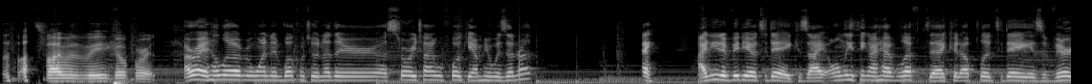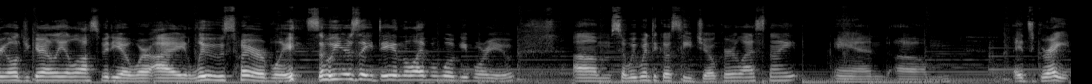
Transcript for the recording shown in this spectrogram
That's fine with me. Go for it. All right, hello everyone, and welcome to another uh, story time with Wokey. I'm here with Zenrot. Hey. I need a video today because I only thing I have left that I could upload today is a very old Dragalia Lost video where I lose terribly. So here's a day in the life of Wokey for you. Um, so we went to go see Joker last night, and um, it's great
